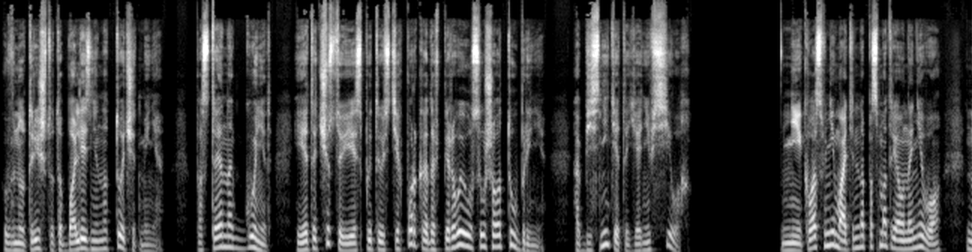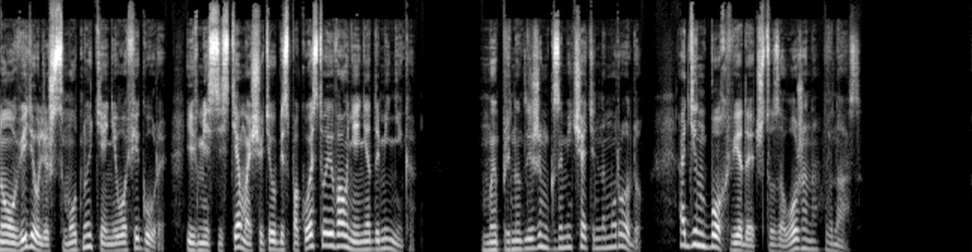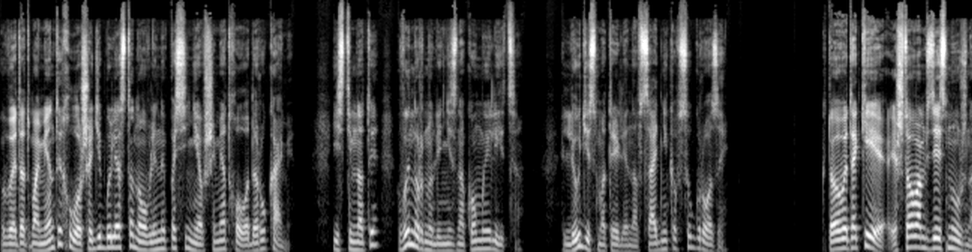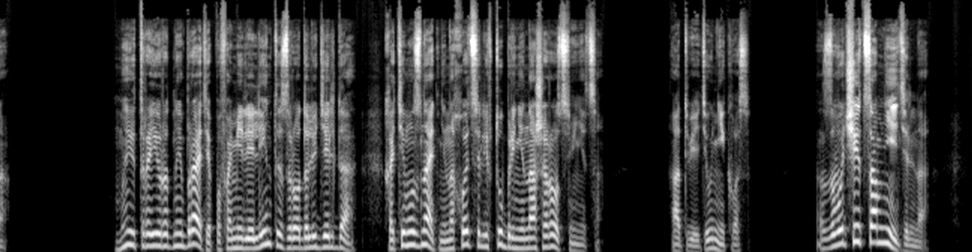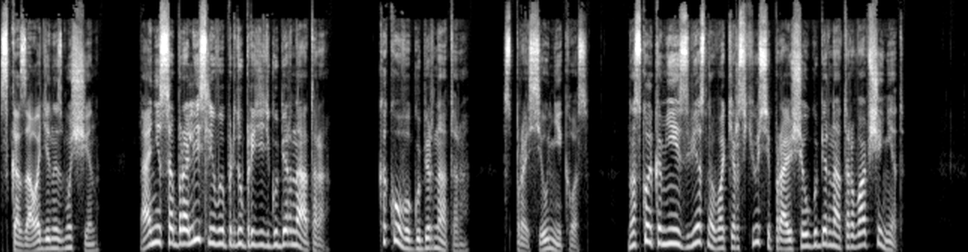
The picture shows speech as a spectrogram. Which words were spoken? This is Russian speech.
«Внутри что-то болезненно точит меня» постоянно гонит, и это чувство я испытываю с тех пор, когда впервые услышал о Тубрине. Объяснить это я не в силах. Никлас внимательно посмотрел на него, но увидел лишь смутную тень его фигуры и вместе с тем ощутил беспокойство и волнение Доминика. «Мы принадлежим к замечательному роду. Один бог ведает, что заложено в нас». В этот момент их лошади были остановлены посиневшими от холода руками. Из темноты вынырнули незнакомые лица. Люди смотрели на всадников с угрозой. «Кто вы такие и что вам здесь нужно?» «Мы троюродные братья по фамилии Линд из рода людей льда. Хотим узнать, не находится ли в Тубрине наша родственница», — ответил Никвас. «Звучит сомнительно», — сказал один из мужчин. «А не собрались ли вы предупредить губернатора?» «Какого губернатора?» — спросил Никвас. Насколько мне известно, в Акерсхюсе правящего губернатора вообще нет.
